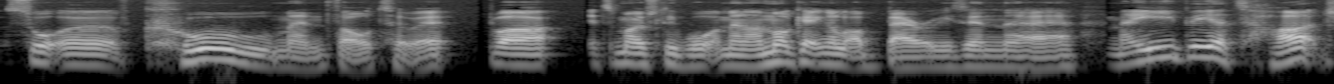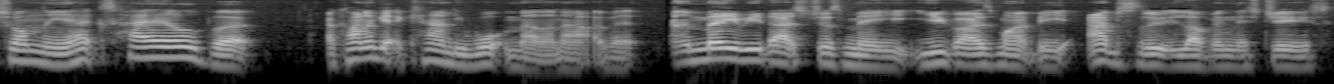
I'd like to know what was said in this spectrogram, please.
sort of cool menthol to it, but it's mostly watermelon. I'm not getting a lot of berries in there. Maybe a touch on the exhale, but I kind of get a candy watermelon out of it. And maybe that's just me. You guys might be absolutely loving this juice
